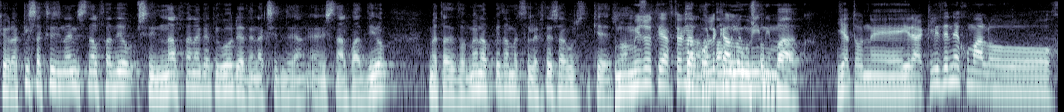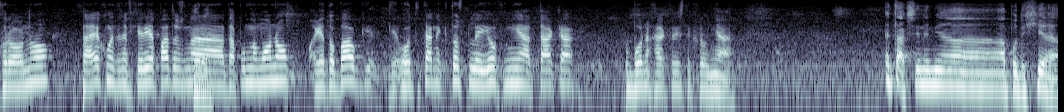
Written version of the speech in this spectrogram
Και ο Ρακλής αξίζει να είναι στην Α2, στην Α1 κατηγορία, δεν αξίζει να είναι στην Α2 με τα δεδομένα που είδαμε τις τελευταίες αγωνιστικές. Νομίζω ότι αυτό είναι Τώρα, ένα να πολύ πάμε καλό λίγο στον μήνυμα ΠΑΟΚ. για τον ε, Ηρακλή. Δεν έχουμε άλλο χρόνο. Θα έχουμε την ευκαιρία πάντως να Ωραία. τα πούμε μόνο για τον Πάοκ ότι ήταν εκτός play-off μια ατάκα που μπορεί να χαρακτηρίσει τη χρονιά. Εντάξει, είναι μια αποτυχία.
